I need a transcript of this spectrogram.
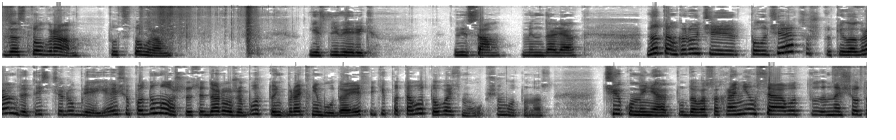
за 100 грамм. Тут 100 грамм, если верить весам миндаля. Ну, там, короче, получается, что килограмм 2000 рублей. Я еще подумала, что если дороже будет, то брать не буду. А если типа того, то возьму. В общем, вот у нас чек у меня оттуда сохранился. А вот насчет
